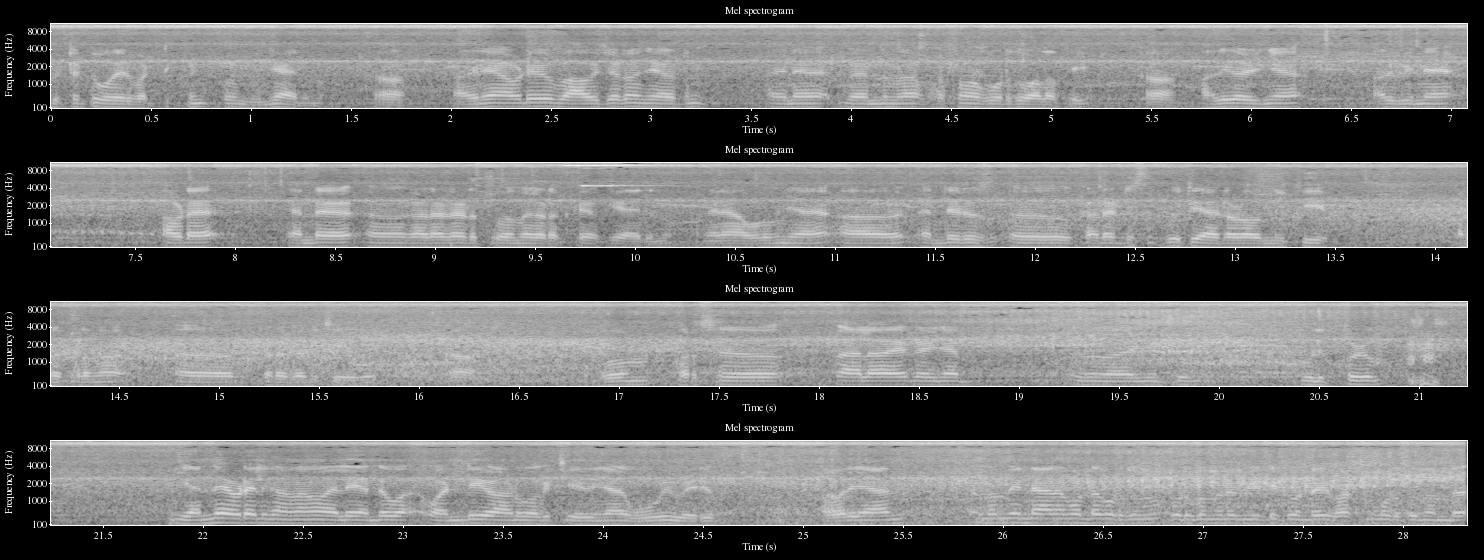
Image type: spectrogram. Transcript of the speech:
വിട്ടിട്ട് പോയൊരു പട്ടി കുഞ്ഞായിരുന്നു. അതിനെ അവിടെ ബാബുചേട്ടൻ ചേട്ടൻ അതിനെ വേണ്ടുന്ന ഭക്ഷണമൊക്കെ കൊടുത്ത് വളർത്തി. അത് കഴിഞ്ഞ് അത് പിന്നെ അവിടെ എന്റെ കടയുടെ അടുത്ത് വന്ന് കിടക്കുകയൊക്കെ ആയിരുന്നു. അങ്ങനെ അവളും ഞാൻ എന്റെ ഒരു കടയുടെ സെക്യൂരിറ്റി ആയിട്ട് അവിടെ നിൽക്കുകയും അവിടെ തിരക്കടി ചെയ്തു. അപ്പം കുറച്ച് കാലമായി കഴിഞ്ഞ കഴിഞ്ഞിട്ടും വിളിപ്പോഴും എന്നെ എവിടെയെങ്കിലും കാണാമോ അല്ലെങ്കിൽ എന്റെ വണ്ടി വണ്ടി കാണുകയൊക്കെ ചെയ്ത് ഞാൻ ഓടി വരും. അവർ ഞാൻ ഒന്നും തിന്നാനും കൊണ്ട് കൊടുക്കുന്നു കൊടുക്കുന്നുണ്ട് വീട്ടിൽ കൊണ്ടുപോയി ഭക്ഷണം കൊടുക്കുന്നുണ്ട്.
